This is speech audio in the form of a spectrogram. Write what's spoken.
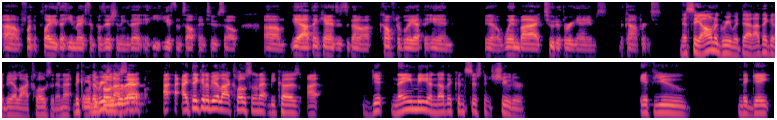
um, for the plays that he makes and positioning that he, he gets himself into. So, um, yeah, I think Kansas is going to comfortably at the end, you know, win by two to three games the conference. Let's see. I don't agree with that. I think it'll be a lot closer than that. Because the reason I said it, I, I think it'll be a lot closer than that because I get name me another consistent shooter. If you negate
